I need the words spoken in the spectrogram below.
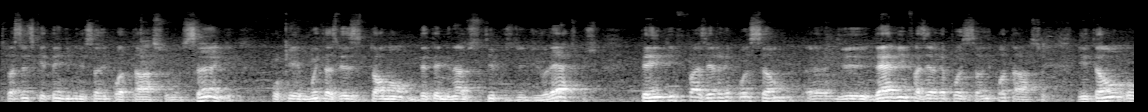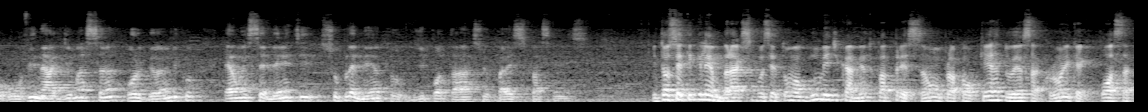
os pacientes que têm diminuição de potássio no sangue, porque muitas vezes tomam determinados tipos de diuréticos, tem que fazer a reposição, eh, de, devem fazer a reposição de potássio. Então, o, o, vinagre de maçã orgânico é um excelente suplemento de potássio para esses pacientes. Então, você tem que lembrar que se você toma algum medicamento para pressão ou para qualquer doença crônica que possa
